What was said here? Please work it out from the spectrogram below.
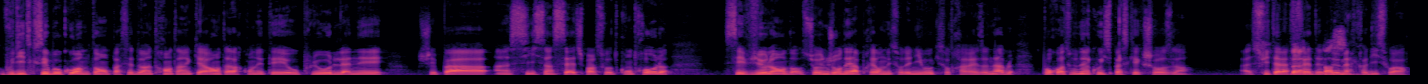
Vous dites que c'est beaucoup, en même temps on passait de 1,30 à 1,40 alors qu'on était au plus haut de l'année, je ne sais pas, à 1,6, 1,7, je parle sous votre contrôle. C'est violent sur une journée, après on est sur des niveaux qui sont très raisonnables. Pourquoi tout d'un coup il se passe quelque chose là, suite à la ben, Fed de mercredi soir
